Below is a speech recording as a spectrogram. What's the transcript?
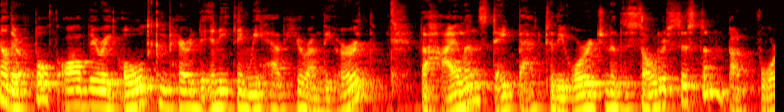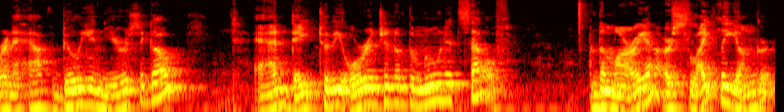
Now they're both all very old compared to anything we have here on the Earth. The highlands date back to the origin of the solar system, about four and a half billion years ago, and date to the origin of the moon itself. The Maria are slightly younger,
